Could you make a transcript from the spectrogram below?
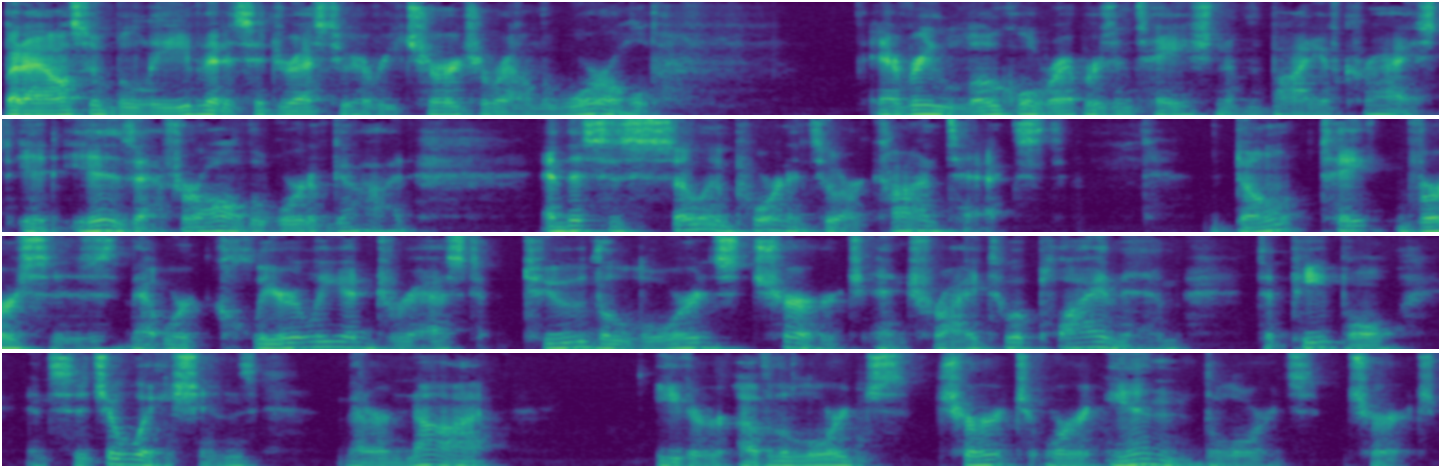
But I also believe that it's addressed to every church around the world every local representation of the body of Christ. It is, after all, the Word of God. And this is so important to our context. Don't take verses that were clearly addressed to the Lord's church and try to apply them to people and situations that are not either of the Lord's church or in the Lord's church.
